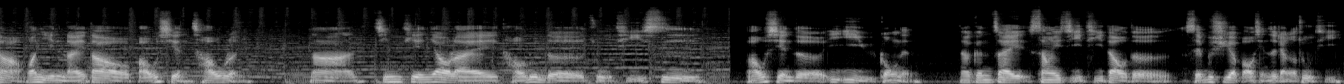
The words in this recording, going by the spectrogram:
家好，欢迎来到保险超人。那今天要来讨论的主题是保险的意义与功能。那跟在上一集提到的“谁不需要保险”这两个主题。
